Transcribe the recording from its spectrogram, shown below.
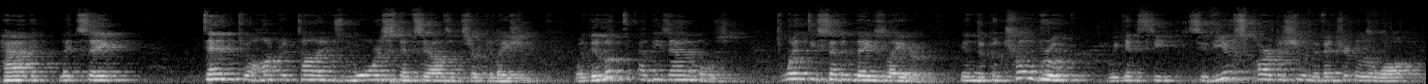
had, let's say, 10 to 100 times more stem cells in circulation. When they looked at these animals 27 days later, in the control group, we can see severe scar tissue in the ventricular wall,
